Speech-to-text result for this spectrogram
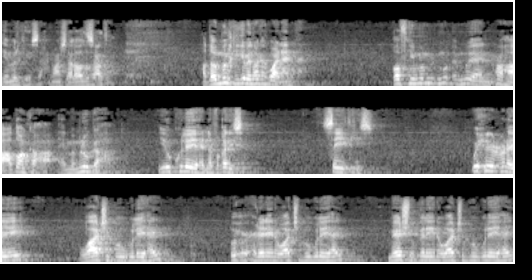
iyo mulkigi sax maasha allah waad la socotaa haddaba mulkigii baynu halkan ku haynaa imika qofkii m muxuu ahaa addoonka ahaa ee mamluuga ahaa iyuu ku leeyahay nafaqadiisa wixii cunayey waajib buu ugu leeyahay. Wuxuu xidhanayna waajib buu gu leeyahay. Meeshuu gelayna waajib buu gu leeyahay.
